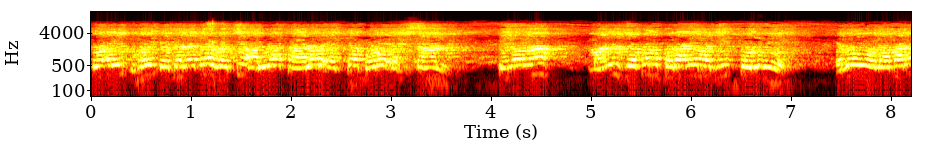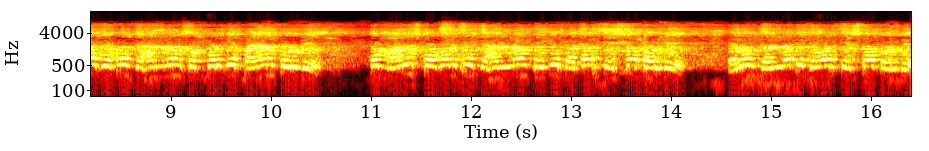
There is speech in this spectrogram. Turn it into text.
তো এই ভয় দেখানোটা হচ্ছে আল্লাহ তাআলার একটা বড় ইহসান কেননা মানুষ যখন কোরআনে মজিদ পড়বে এবং ওলামারা যখন জাহান্নাম সম্পর্কে বয়ান করবে তো মানুষ তখন সে জাহান্নাম থেকে বাঁচার চেষ্টা করবে এবং জান্নাতে যাওয়ার চেষ্টা করবে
